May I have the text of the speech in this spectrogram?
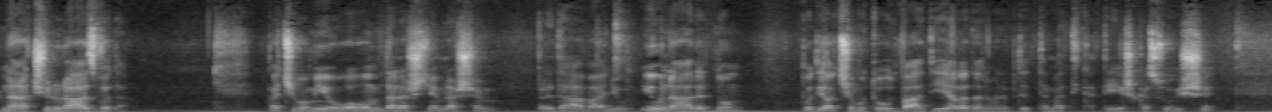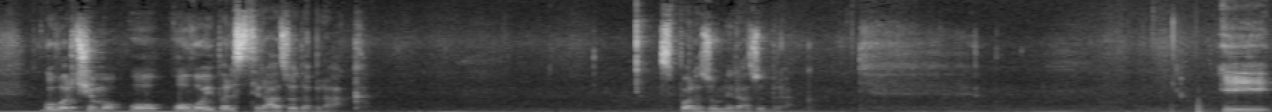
načinu razvoda. Pa ćemo mi u ovom današnjem našem predavanju i u narednom podijelit ćemo to u dva dijela, da nam ne bude tematika teška suviše, govorit ćemo o ovoj vrsti razvoda braka. Sporazumni razvod braka. I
